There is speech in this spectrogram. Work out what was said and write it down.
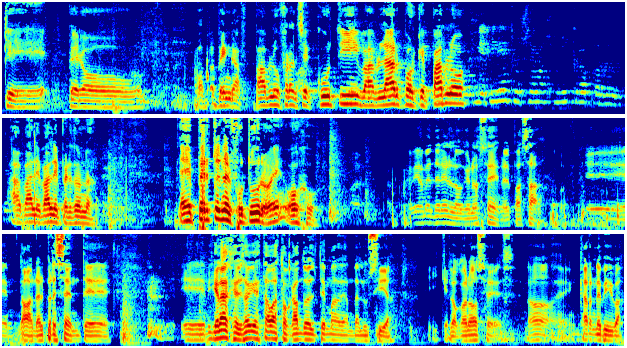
Que, pero venga, Pablo Francescuti va a hablar porque Pablo. Me piden que usemos micro por. Ah, vale, vale, perdona. Es experto en el futuro, ¿eh? Ojo. Me voy a meter en lo que no sé, en el pasado. Eh, no, en el presente. Eh, Miguel Ángel, ya que estabas tocando el tema de Andalucía y que lo conoces ¿no? en carne viva,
